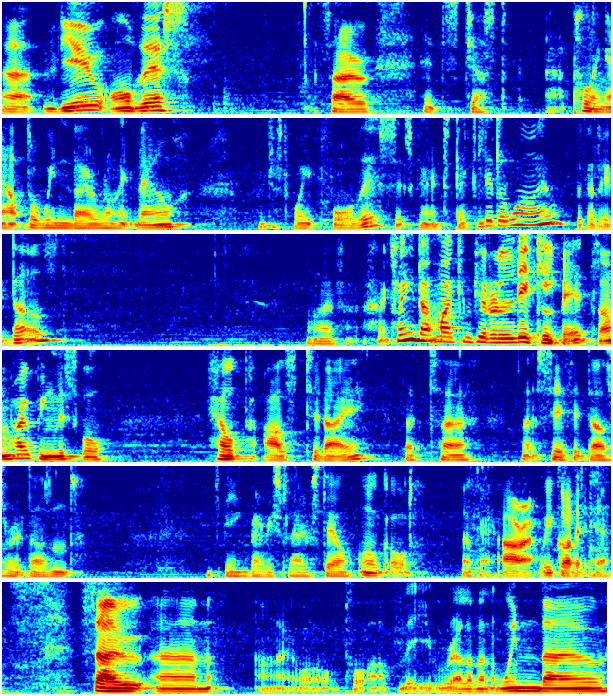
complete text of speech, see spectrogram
uh, view of this. So it's just uh, pulling out the window right now. Just wait for this. It's going to take a little while because it does. I've cleaned up my computer a little bit, so I'm hoping this will help us today. But uh, let's see if it does or it doesn't. It's being very slow still. Oh god. Okay, all right, we've got it here. So um, I will pull up the relevant window,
